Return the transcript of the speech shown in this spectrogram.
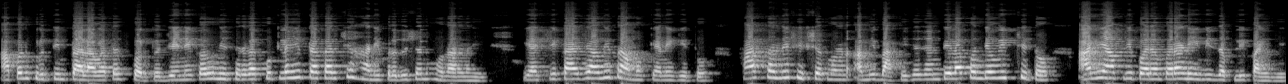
आपण कृत्रिम तलावातच करतो. जेणेकरून निसर्गात कुठल्याही प्रकारचे हानी प्रदूषण होणार नाही. याची काळजी आम्ही प्रामुख्याने घेतो. हा संदेश शिक्षक म्हणून आम्ही बाकीच्या जनतेला पण देऊ इच्छितो. आणि आपली परंपरा नेहमी जपली पाहिजे.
